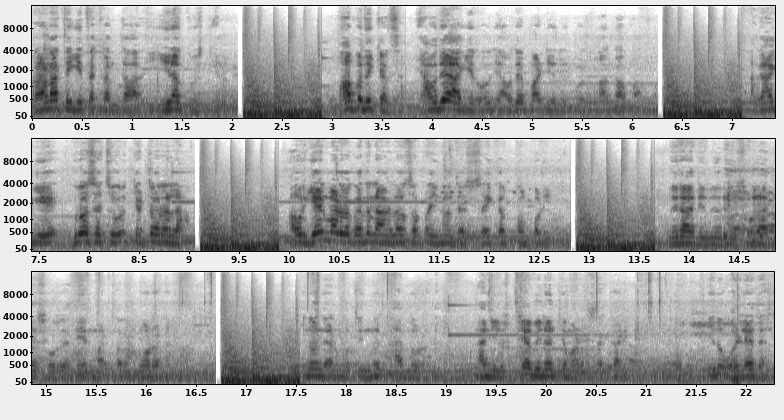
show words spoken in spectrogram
ಪ್ರಾಣ ತೆಗಿತಕ್ಕಂಥ ಹೀನ ಕೃತ್ಯ ಪಾಪದ ಕೆಲಸ. ಯಾವುದೇ ಆಗಿರೋದು ಯಾವುದೇ ಪಾರ್ಟಿಯಲ್ಲಿ ಇರ್ಬೋದು ಹಾಗಾಗಿ ಗೃಹ ಸಚಿವರು ಕೆಟ್ಟವರಲ್ಲ. ಅವ್ರಿಗೆ ಏನ್ ಮಾಡ್ಬೇಕು ಅಂದ್ರೆ ನಾವೆಲ್ಲ ಸ್ವಲ್ಪ ಇನ್ನೊಂದಷ್ಟು ಸೈಕಲ್ ಪಂಪ್ ಹೊಡಿ. ವೀರಾದಿ ವೀರು ಸೂರಾದಿ ಸೂರ್ಯ ಅದೇನ್ ಮಾಡ್ತಾರೋ ನೋಡೋಣ. ಇನ್ನೊಂದು ಎರಡು ಮೂರು ತಿಂಗಳು ಕಾದ್ ನೋಡೋಣ. ನಾನು ಇಷ್ಟೇ ವಿನಂತಿ ಮಾಡೋದು ಸರ್ಕಾರಕ್ಕೆ. ಇದು ಒಳ್ಳೇದಲ್ಲ.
